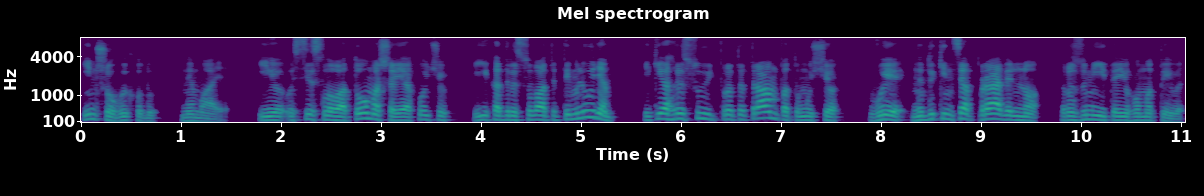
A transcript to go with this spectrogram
Іншого виходу немає. І ось ці слова Томаша я хочу їх адресувати тим людям, які агресують проти Трампа, тому що ви не до кінця правильно розумієте його мотиви.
